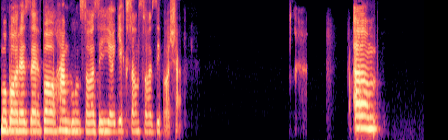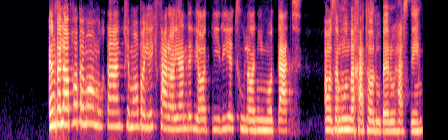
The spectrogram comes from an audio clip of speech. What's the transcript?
مبارزه با همگون سازی یا یکسان سازی باشد. انقلاب ها به ما آموختند که ما با یک فرایند یادگیری طولانی مدت آزمون و خطا روبرو هستیم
